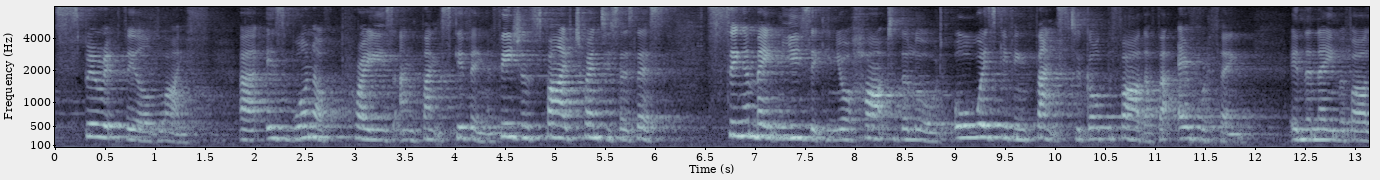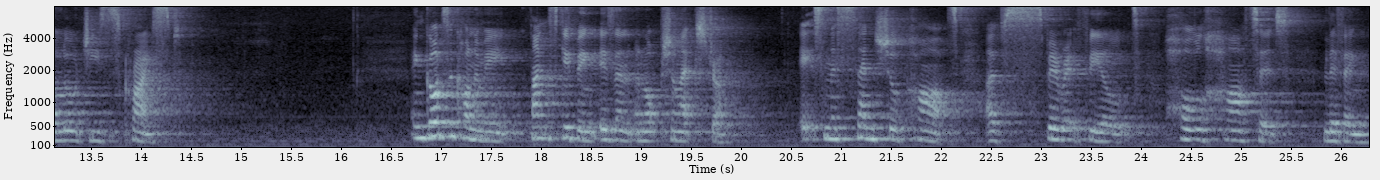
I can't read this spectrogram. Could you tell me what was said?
spirit filled life uh, is one of praise and thanksgiving. Ephesians 5:20 says this: Sing and make music in your heart to the Lord, always giving thanks to God the Father for everything in the name of our Lord Jesus Christ. In God's economy, thanksgiving isn't an optional extra. It's an essential part of spirit filled, wholehearted living.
